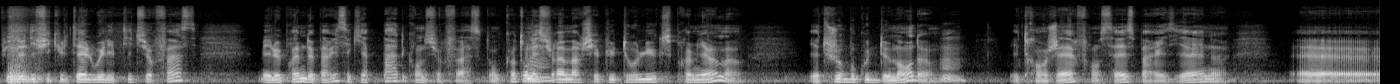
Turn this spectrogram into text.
plus de difficultés à louer les petites surfaces. Mais le problème de Paris, c'est qu'il n'y a pas de grande surface. Donc, quand on est sur un marché plutôt luxe, premium, il y a toujours beaucoup de demandes, étrangères, françaises, parisiennes. Euh,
